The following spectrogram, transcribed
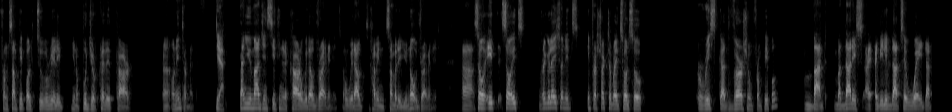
from some people to really, you know, put your credit card uh, on internet. Yeah. Can you imagine sitting in a car without driving it or without having somebody you know driving it? Uh, so it so it's regulation, it's infrastructure, but it's also risk aversion from people. But but that is, I, I believe that's a way that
